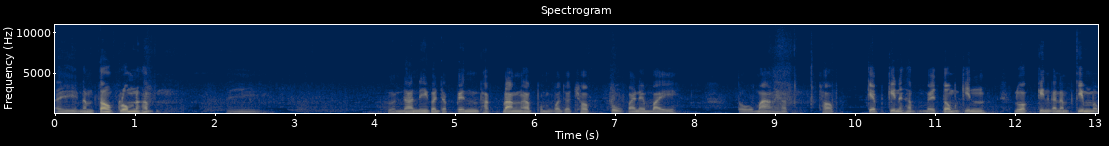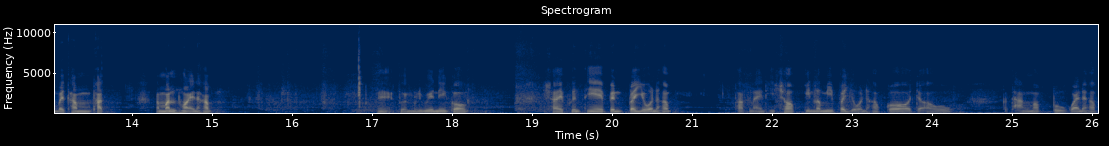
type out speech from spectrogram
ไอ้น้ำเต้ากลมนะครับ นี่ ส่วนด้านนี้ก็จะเป็นผักปลังนะครับ ผมก็จะชอบปลูกไว้ในใบ โตมากเลยครับ ชอบเก็บกินนะครับ ไปต้มกินลวกกินกับน้ำจิ้มเอาไปทำผัดน้ำมันหอยนะครับนี่ส่วนบริเวณนี้ก็ใช้พื้นที่ให้เป็นประโยชน์นะครับ ผักไหนที่ชอบกินแล้วมีประโยชน์นะครับ ก็จะเอากระถางมาปลูกไว้นะครับ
